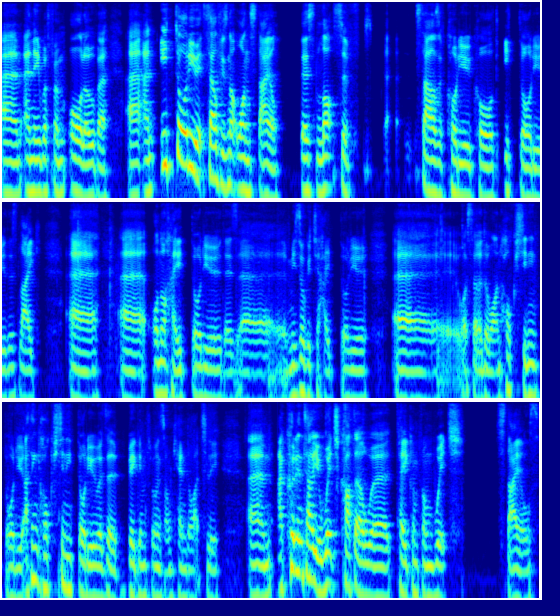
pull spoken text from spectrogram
Um, and they were from all over. Uh, and Ittoryu itself is not one style. There's lots of uh, styles of Koryu called Ittoryu. There's like uh, uh, Ono-ha Ittoryu, there's uh, Mizoguchi-ha Ittoryu, uh, what's the other one? Hokushin Ittoryu. I think Hokushin Ittoryu was a big influence on Kendo actually. Um, I couldn't tell you which kata were taken from which styles.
